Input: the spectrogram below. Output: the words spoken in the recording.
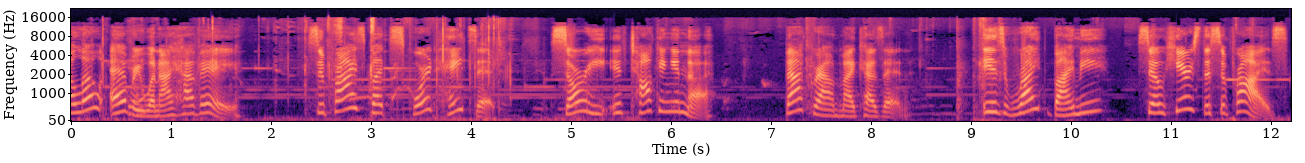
Hello everyone, I have a surprise, but Squirt hates it. Sorry if talking in the background, my cousin is right by me. So here's the surprise.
